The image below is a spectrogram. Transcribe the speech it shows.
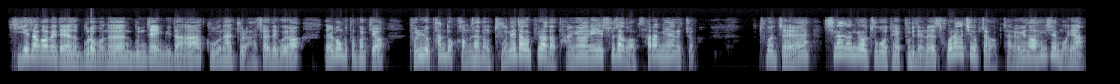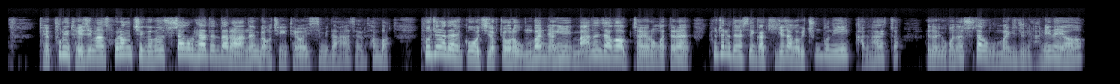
기계 작업에 대해서 물어보는 문제입니다. 구분할 줄 아셔야 되고요. 자, 1번부터 볼게요. 분류, 판독, 검사 등 두뇌 작업이 필요하다. 당연히 수작업, 사람이 해야겠죠? 두 번째, 시간 간격을 두고 되풀이 되는 소량 취급 작업. 자, 여기서 핵심이 뭐냐? 되풀이 되지만 소량 취급은 수작업을 해야 된다라는 명칭이 되어 있습니다. 자, 그래서 3번. 표준화되어 있고 지속적으로 운반량이 많은 작업. 자, 이런 것들은 표준화되어 있으니까 기계 작업이 충분히 가능하겠죠? 그래서 요거는 수작업 운반 기준이 아니네요.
